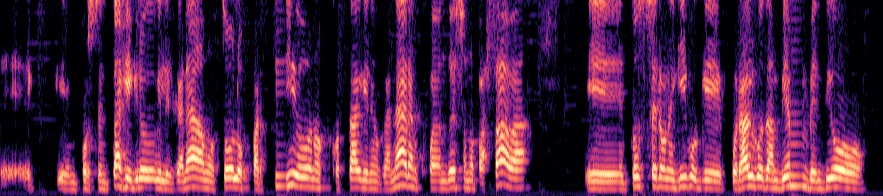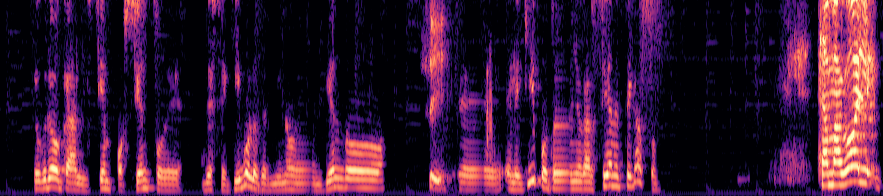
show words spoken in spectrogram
eh, en porcentaje creo que les ganábamos todos los partidos, nos costaba que nos ganaran cuando eso no pasaba. Eh, entonces era un equipo que por algo también vendió, yo creo que al 100% de, de, ese equipo lo terminó vendiendo eh, el equipo, Toño García en este caso. Chamagol,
